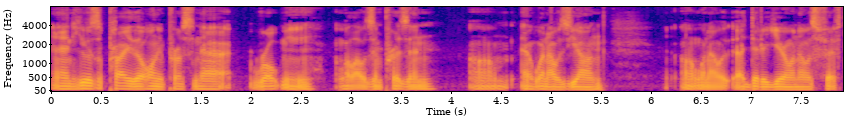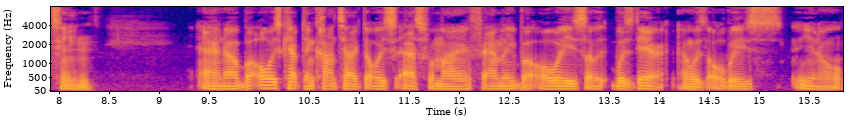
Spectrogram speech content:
and he was probably the only person that wrote me while I was in prison, um, and when I was young, uh, when I was, I did a year when I was 15 and uh, but always kept in contact always asked for my family but always uh, was there. And was always you know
